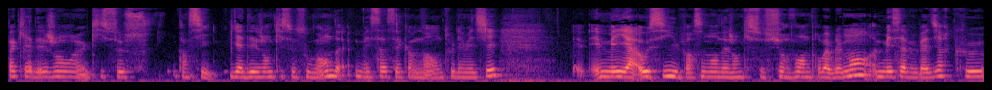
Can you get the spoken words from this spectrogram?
pas qu'il y a des gens euh, qui se gens qui se sous-vendent, mais ça c'est comme dans tous les métiers. Mais il y a aussi forcément des gens qui se survendent probablement, mais ça veut pas dire que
